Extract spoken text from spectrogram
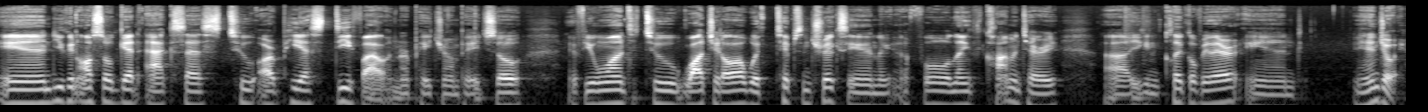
and you can also get access to our PSD file in our Patreon page. So if you want to watch it all with tips and tricks and a full length commentary, uh, you can click over there and, enjoy.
